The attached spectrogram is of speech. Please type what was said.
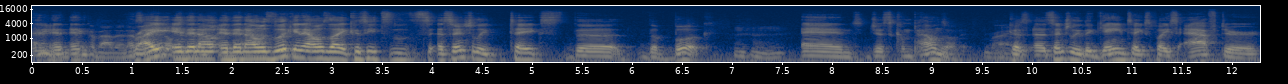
I and- and- think about that. That's right? and then I and then I was looking, I was like, because he s- essentially takes the the book Mhm. and just compounds on it. Right. Because essentially the game takes place after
